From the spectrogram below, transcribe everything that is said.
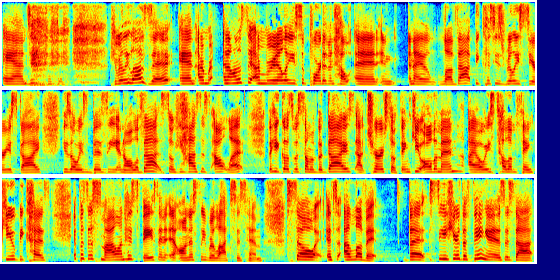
and he really loves it. And I'm, and honestly, I'm really supportive and help, and, and and I love that because he's really serious guy. He's always busy and all of that. So he has this outlet that he goes with some of the guys at church. So thank you, all the men. I always tell them thank you because it puts a smile on his face and it honestly relaxes him. So it's I love it. But see here, the thing is, is that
